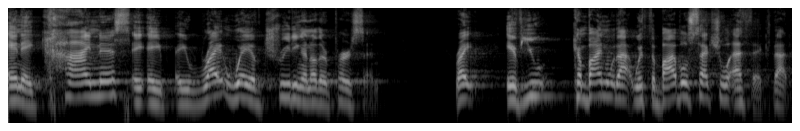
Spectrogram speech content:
and a kindness, a, a, a right way of treating another person, right? If you combine that with the Bible's sexual ethic, that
